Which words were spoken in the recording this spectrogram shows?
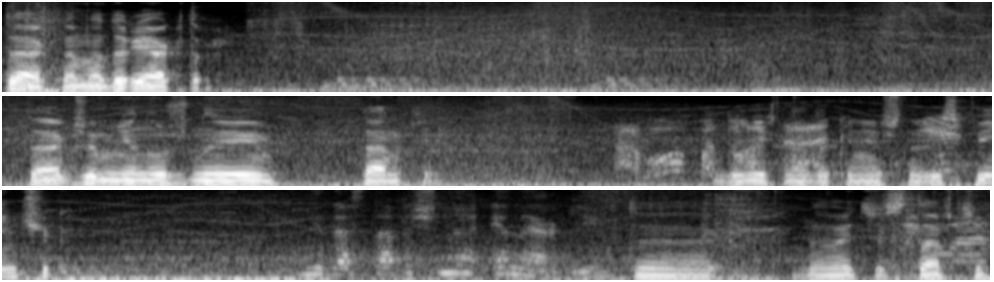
Так, нам надо реактор. Также мне нужны танки. Для них надо, конечно, виспинчик. Недостаточно энергии. Так, давайте ставьте.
